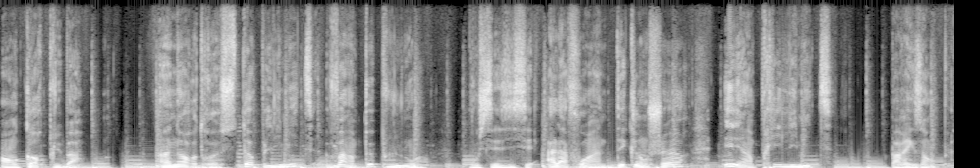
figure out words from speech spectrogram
encore plus bas. Un ordre stop limite va un peu plus loin. Vous saisissez à la fois un déclencheur et un prix limite. Par exemple,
